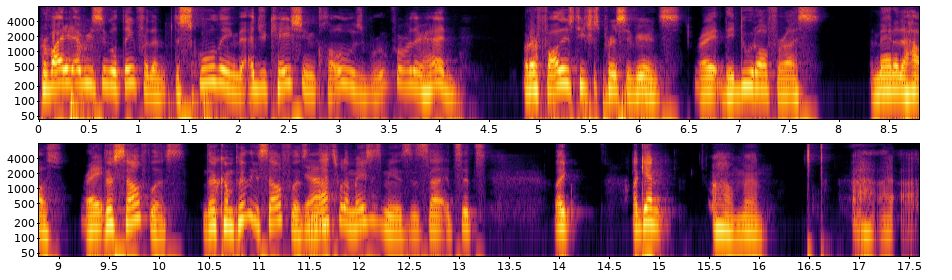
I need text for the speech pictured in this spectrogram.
provided every single thing for them: the schooling, the education, clothes, roof over their head. But our fathers teach us perseverance, right? They do it all for us. The man of the house, right? they're selfless. They're completely selfless, Yeah. and that's what amazes me. Is, is that it's it's like again, oh man, Ah, I,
